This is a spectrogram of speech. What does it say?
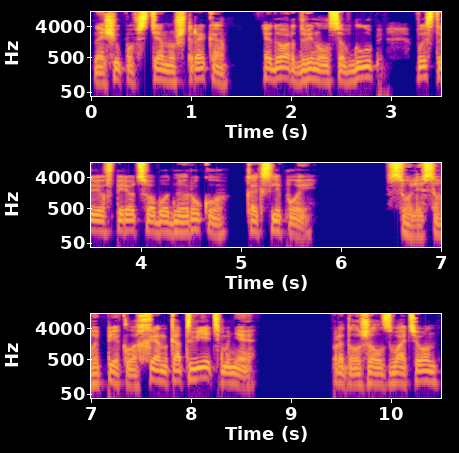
Нащупав стену штрека, Эдуард двинулся вглубь, выставив вперед свободную руку, как слепой. «Солисово пекло, Хэнк, ответь мне!» Продолжал звать он,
